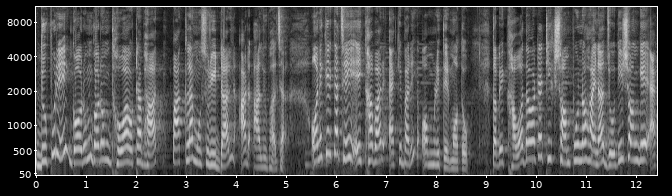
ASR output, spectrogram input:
দুপুরে গরম গরম ধোয়া ওঠা ভাত, পাতলা মুসুরির ডাল আর আলু ভাজা। অনেকের কাছে এই খাবার একেবারে অমৃতের মতো। তবে খাওয়া দাওয়াটা ঠিক সম্পূর্ণ হয় না যদি সঙ্গে এক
